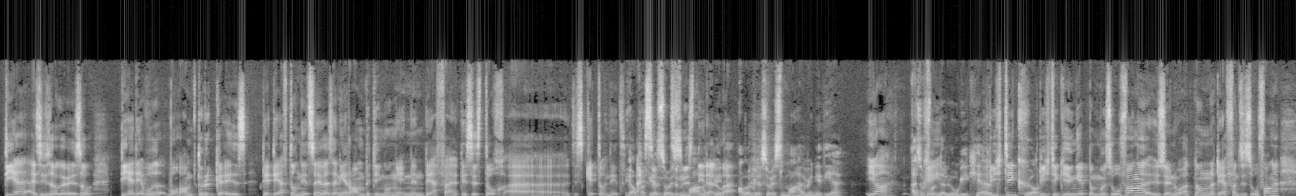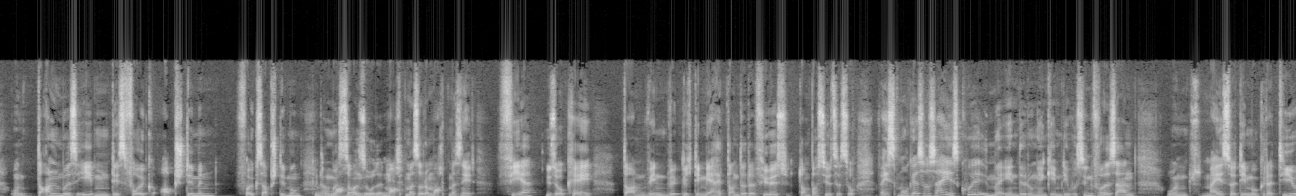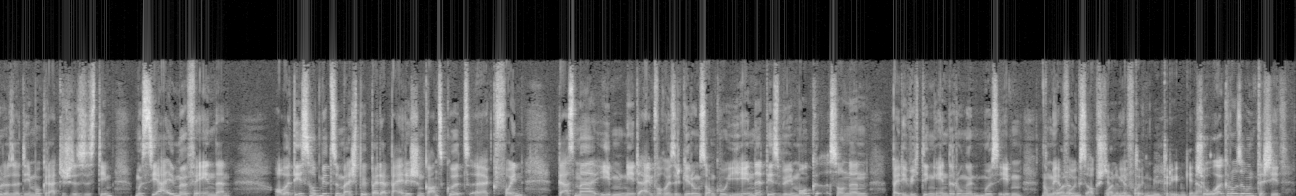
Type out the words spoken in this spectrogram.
Der, also ich sage so, der, der wo, wo am Drücker ist, der darf doch nicht selber seine Rahmenbedingungen ändern dürfen. Das ist doch, äh, das geht doch nicht. Ja, aber Also wer soll es machen? Wenn, aber wer soll es machen, wenn nicht er? Ja, Also von der Logik her, Richtig, ja. richtig. Irgendjemand muss anfangen, ist ja in Ordnung, dann dürfen sie es anfangen. Und dann muss eben das Volk abstimmen, Volksabstimmung. Genau, und muss wir's oder nicht? Macht man es oder macht man es nicht? Fair ist okay. Dann, wenn wirklich die Mehrheit dann da dafür ist, dann passiert es so. Weil es mag ja so sein, es kann ja immer Änderungen geben, die wo sinnvoll sind. Und mei, so eine Demokratie oder so ein demokratisches System muss sich auch immer verändern. Aber das hat mir zum Beispiel bei der Bayerischen ganz gut äh, gefallen, dass man eben nicht einfach als Regierung sagen kann, ich ändere das, wie ich mag, sondern bei den wichtigen Änderungen muss eben noch mehr Volksabstimmung erfolgen. mitreden, genau. Schon ein großer Unterschied.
